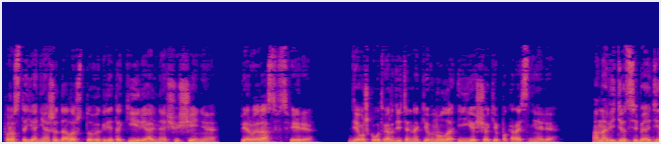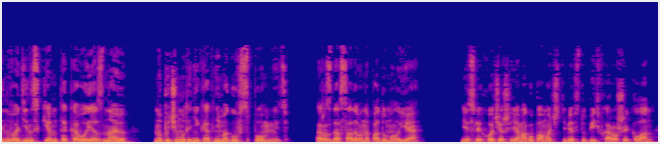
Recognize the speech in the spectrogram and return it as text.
просто я не ожидала, что в игре такие реальные ощущения. Первый раз в сфере». Девушка утвердительно кивнула, и ее щеки покраснели. «Она ведет себя один в один с кем-то, кого я знаю, но почему-то никак не могу вспомнить. Раздосадованно подумал я. «Если хочешь, я могу помочь тебе вступить в хороший клан.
